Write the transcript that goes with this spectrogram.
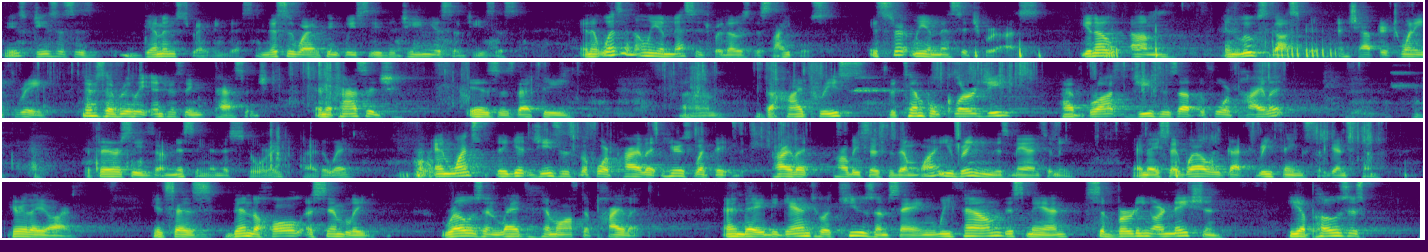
He's, Jesus is demonstrating this. And this is where I think we see the genius of Jesus. And it wasn't only a message for those disciples, it's certainly a message for us. You know, um, in Luke's Gospel, in chapter 23, there's a really interesting passage. And the passage is, is that the, um, the high priests, the temple clergy, have brought Jesus up before Pilate. The Pharisees are missing in this story, by the way. And once they get Jesus before Pilate, here's what they, Pilate probably says to them, Why are you bringing this man to me? And they say, Well, we've got three things against him. Here they are. It says, Then the whole assembly rose and led him off to Pilate. And they began to accuse him, saying, We found this man subverting our nation. He opposes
